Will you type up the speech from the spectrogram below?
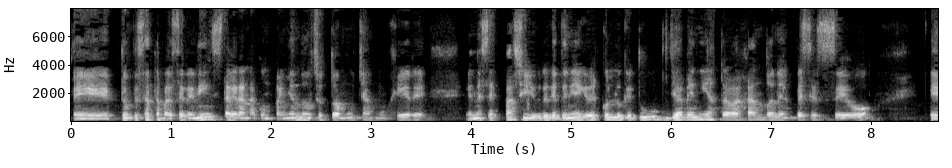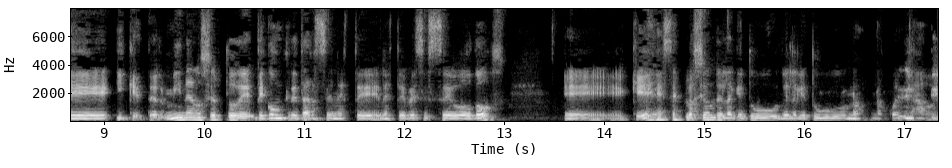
eh, tú empezaste a aparecer en Instagram acompañando ¿no a muchas mujeres en ese espacio. Yo creo que tenía que ver con lo que tú ya venías trabajando en el PCCO eh, y que termina, ¿no cierto?, de, concretarse en este, en este PCCO2, eh, que es esa explosión de la que tú, de la que tú nos, cuentas ahora.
